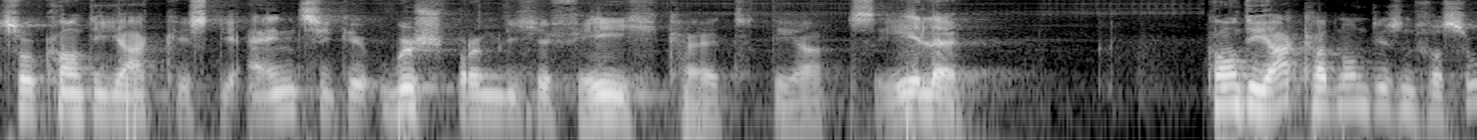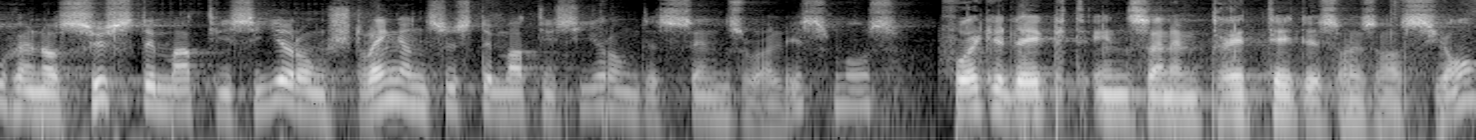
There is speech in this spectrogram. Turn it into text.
so Condillac, ist die einzige ursprüngliche Fähigkeit der Seele. Condillac hat nun diesen Versuch einer Systematisierung, strengen Systematisierung des Sensualismus vorgelegt in seinem Traité des Sensations,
